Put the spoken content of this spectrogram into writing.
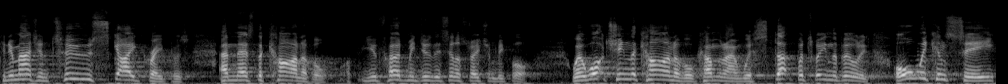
Can you imagine two skyscrapers and there's the carnival? You've heard me do this illustration before. We're watching the carnival come around. We're stuck between the buildings. All we can see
